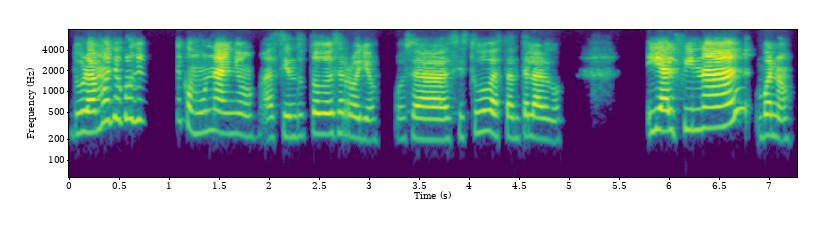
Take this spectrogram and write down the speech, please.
Duramos, yo creo que como un año haciendo todo ese rollo. O sea, sí estuvo bastante largo. Y al final, bueno,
